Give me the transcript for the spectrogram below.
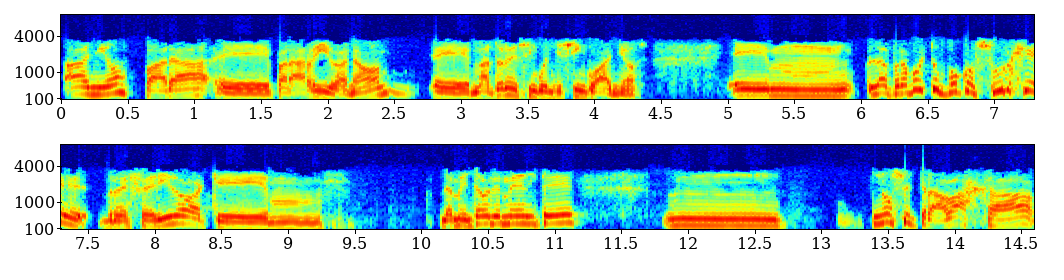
años para, eh, para arriba, ¿no? Eh, mayores de 55 años. Em, la propuesta un poco surge referido a que mm, lamentablemente mm, no se trabaja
